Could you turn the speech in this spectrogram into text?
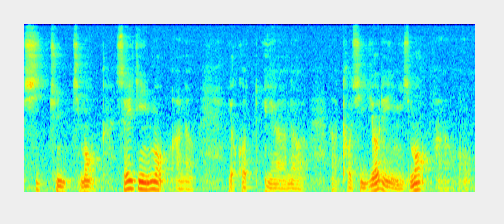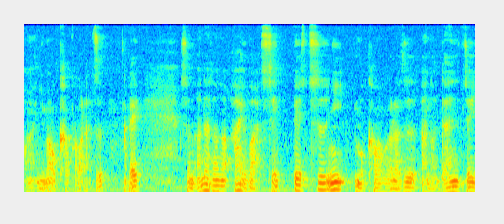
し春地も成人もあの横いやあの年寄りにもあのにもかかわらず、okay? そのあなたの愛は性別にもかかわらずあの男性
